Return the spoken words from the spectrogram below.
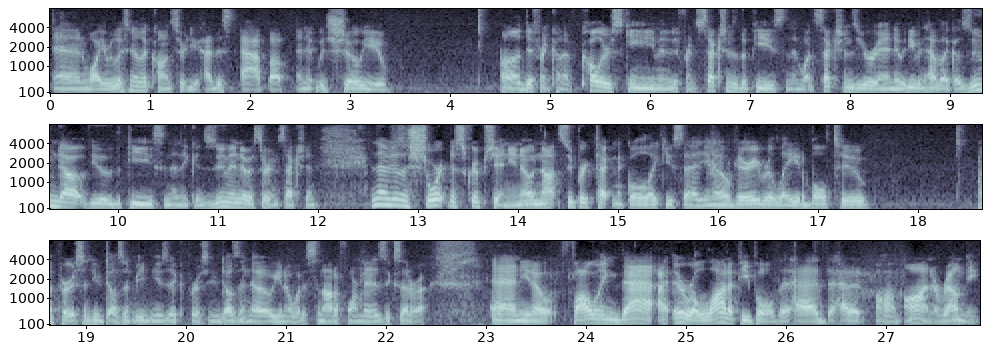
and while you were listening to the concert, you had this app up, and it would show you a different kind of color scheme and different sections of the piece, and then what sections you were in. It would even have like a zoomed out view of the piece, and then it could zoom into a certain section, and then just a short description. You know, not super technical, like you said. You know, very relatable to a person who doesn't read music, a person who doesn't know, you know, what a sonata form is, etc. And you know, following that, I, there were a lot of people that had that had it um, on around me,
